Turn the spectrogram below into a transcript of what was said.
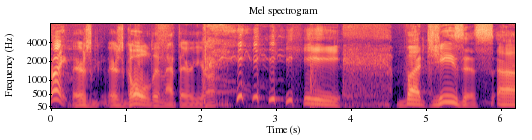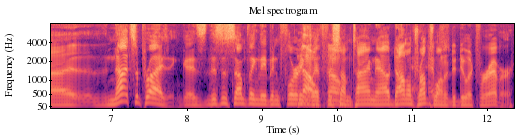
right. There's there's gold in that there urine. but Jesus, uh, not surprising because this is something they've been flirting No, with for no. some time now. Donald Trump's wanted to do it forever.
